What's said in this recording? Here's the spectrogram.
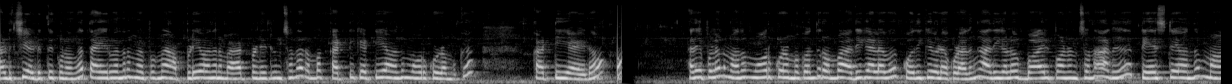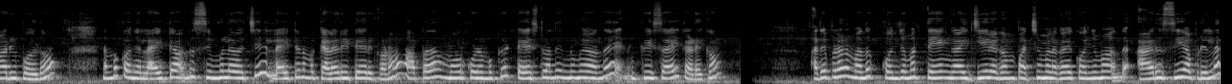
அடித்து எடுத்துக்கணுங்க. தயிர் வந்து நம்ம எப்போவுமே அப்படியே வந்து நம்ம ஆட் பண்ணிட்டோம்னு சொன்னால் ரொம்ப கட்டி கட்டியாக வந்து மோர் குழம்புக்கு கட்டி ஆகிடும் அதே போல் நம்ம வந்து மோர் குழம்புக்கு வந்து ரொம்ப அதிக அளவு கொதிக்க விடக்கூடாதுங்க. அதிக அளவு பாயில் பண்ணணும்னு சொன்னால் அது டேஸ்ட்டே வந்து மாறி போயிடும். நம்ம கொஞ்சம் லைட்டாக வந்து சிம்மில் வச்சு லைட்டாக நம்ம கிளறிட்டே இருக்கணும். அப்போ தான் மோர் குழம்புக்கு டேஸ்ட் வந்து இன்னுமே வந்து இன்க்ரீஸ் ஆகி கிடைக்கும். அதே போல் நம்ம வந்து கொஞ்சமாக தேங்காய் ஜீரகம் பச்சை மிளகாய் கொஞ்சமாக வந்து அரிசி அப்படி இல்லை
